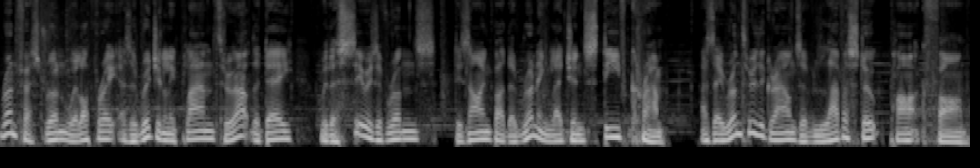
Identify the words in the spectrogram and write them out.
Runfest Run will operate as originally planned throughout the day with a series of runs designed by the running legend Steve Cram as they run through the grounds of Laverstoke Park Farm.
